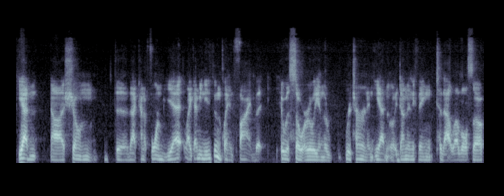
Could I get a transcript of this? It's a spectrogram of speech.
he hadn't uh, shown the that kind of form yet. Like I mean, he's been playing fine, but it was so early in the return, and he hadn't really done anything to that level. So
